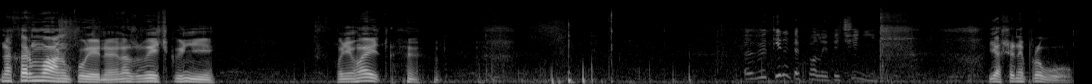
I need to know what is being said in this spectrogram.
На карман вплине, на звичку ні. Понімаєте? Ви кинете палити чи ні? Я ще не пробував.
